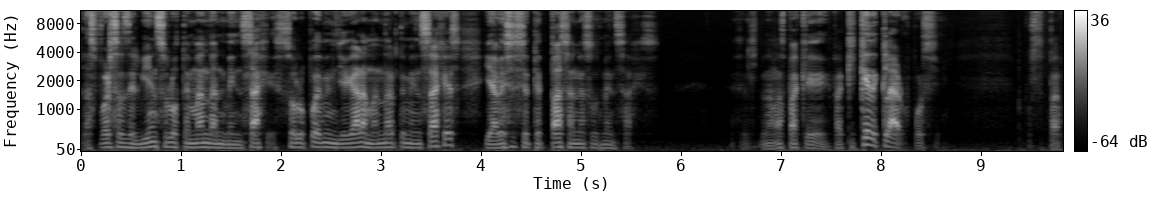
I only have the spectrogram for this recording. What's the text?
Las fuerzas del bien solo te mandan mensajes, solo pueden llegar a mandarte mensajes y a veces se te pasan esos mensajes. Nada más para que, para que quede claro, por si. Pues, para,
